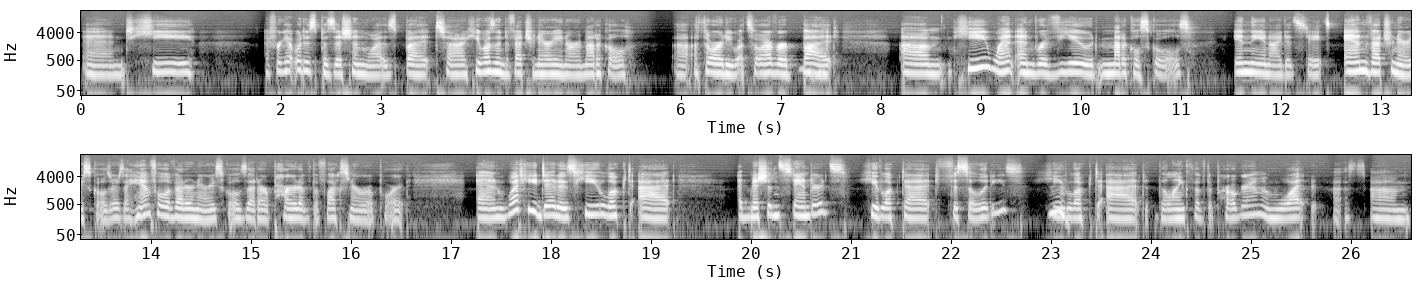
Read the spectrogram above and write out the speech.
and he, I forget what his position was, but uh, he wasn't a veterinarian or a medical uh, authority whatsoever. But um, he went and reviewed medical schools in the United States and veterinary schools. There's a handful of veterinary schools that are part of the Flexner Report. And what he did is he looked at admission standards, he looked at facilities, he looked at the length of the program and what uh, um,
